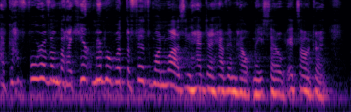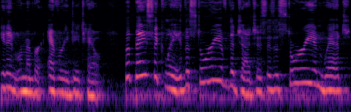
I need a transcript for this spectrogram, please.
I've got four of them, but I can't remember what the fifth one was, and had to have him help me, so it's all good. He didn't remember every detail. But basically, the story of the judges is a story in which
